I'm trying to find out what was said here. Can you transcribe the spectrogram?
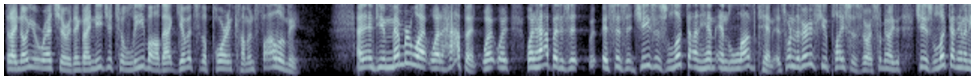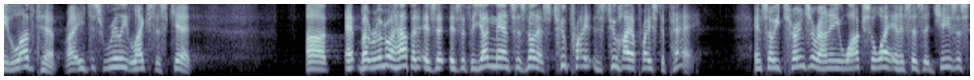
that I know you're rich and everything, but I need you to leave all that, give it to the poor, and come and follow me. And, and do you remember what, what happened? What, what, what happened is it, it says that Jesus looked on him and loved him. It's one of the very few places where something like. Jesus looked at him and he loved him, right? He just really likes this kid. Uh, and, but remember what happened is that, is that the young man says, No, that's too, pri- it's too high a price to pay. And so he turns around and he walks away. And it says that Jesus,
